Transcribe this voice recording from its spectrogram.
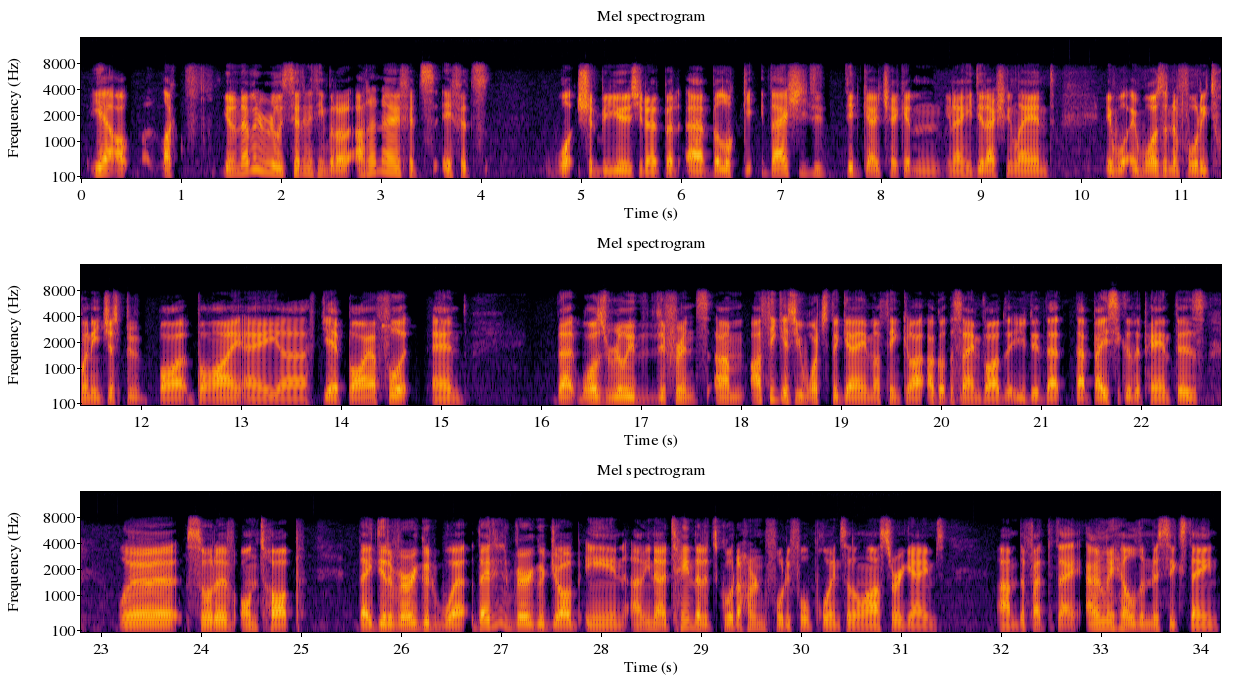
yeah, like you know, nobody really said anything, but I, I, don't know if it's if it's what should be used, you know. But uh, but look, they actually did, did, go check it, and you know, he did actually land. It, it wasn't a 40-20 just by by a uh, yeah by a foot, and that was really the difference. Um, I think as you watch the game, I think I, I got the same vibe that you did. That that basically the Panthers were sort of on top they did a very good work. They did a very good job in uh, you know a team that had scored 144 points in the last three games. Um, the fact that they only held them to 16,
